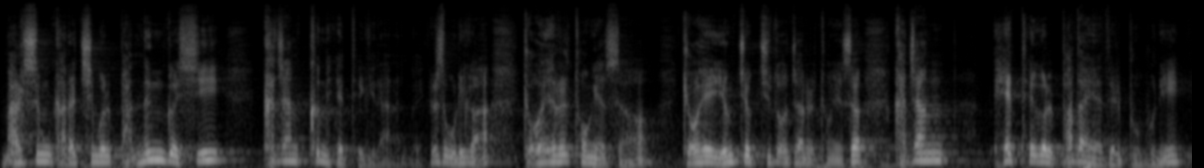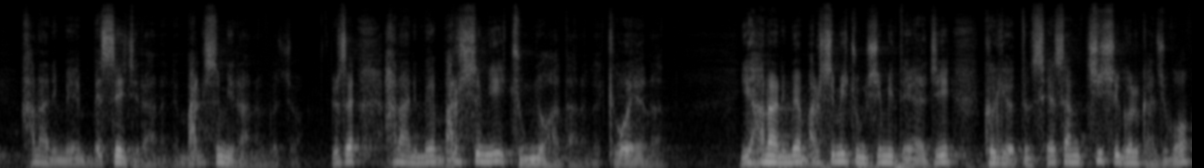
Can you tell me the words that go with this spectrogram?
말씀 가르침을 받는 것이 가장 큰 혜택이라는 거예요. 그래서 우리가 교회를 통해서 교회 영적 지도자를 통해서 가장 혜택을 받아야 될 부분이 하나님의 메시지라는 거예요. 말씀이라는 거죠. 그래서 하나님의 말씀이 중요하다는 거예요. 교회는. 이 하나님의 말씀이 중심이 돼야지 거기 어떤 세상 지식을 가지고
